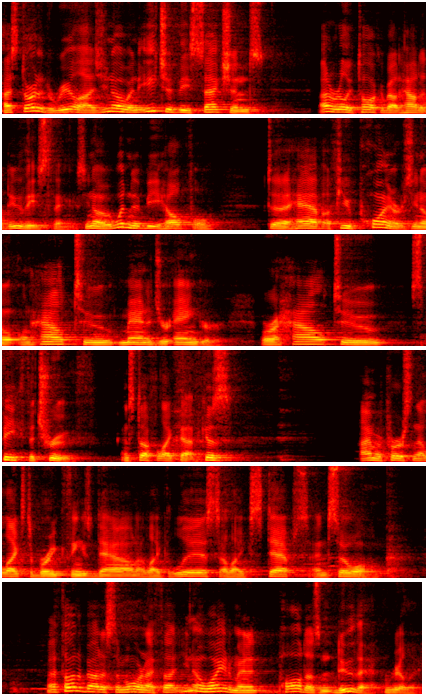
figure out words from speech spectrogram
I started to realize, you know, in each of these sections, I don't really talk about how to do these things. You know, wouldn't it be helpful to have a few pointers, you know, on how to manage your anger or how to speak the truth and stuff like that? Because I'm a person that likes to break things down. I like lists, I like steps, and so on. And I thought about it some more and I thought, you know, wait a minute, Paul doesn't do that really.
